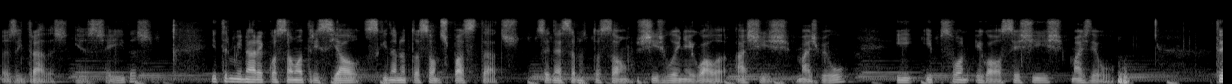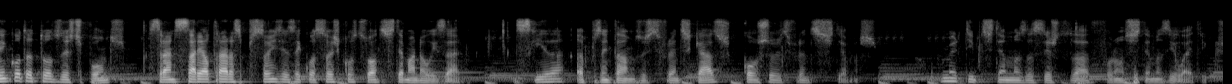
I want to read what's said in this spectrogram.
as entradas e as saídas, e terminar a equação matricial seguindo a notação do espaço de dados, sendo essa notação x' igual a ax mais bu e y igual a cx mais du. Tendo em conta todos estes pontos, será necessário alterar as expressões e as equações consoante o sistema a analisar. De seguida, apresentamos os diferentes casos com os seus diferentes sistemas. O primeiro tipo de sistemas a ser estudado foram os sistemas elétricos,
